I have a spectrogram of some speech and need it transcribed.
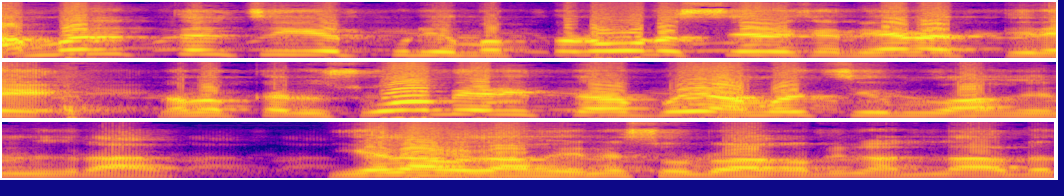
அமல்கள் செய்யக்கூடிய மக்களோடு சேர்கிற நேரத்திலே நமக்கு அது சோம்பேறித்தனம் போய் அமல் செய்வதாக எழுதுகிறார் ஏழாவதாக என்ன சொல்றாங்க அப்படின்னு அல்லாத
